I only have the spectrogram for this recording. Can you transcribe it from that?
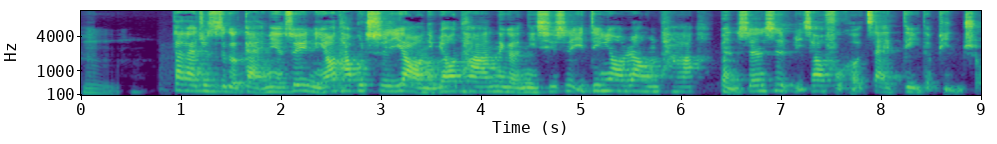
嗯。大概就是这个概念，所以你要它不吃药，你不要它那个，你其实一定要让它本身是比较符合在地的品种。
